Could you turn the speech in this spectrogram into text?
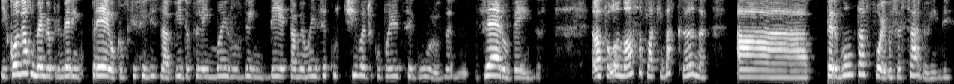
E quando eu arrumei meu primeiro emprego, que eu fiquei feliz da vida, eu falei, mãe, vou vender, tá? Minha mãe é executiva de companhia de seguros, né? Zero vendas. Ela falou, nossa, Flá, que bacana. A pergunta foi, você sabe vender?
